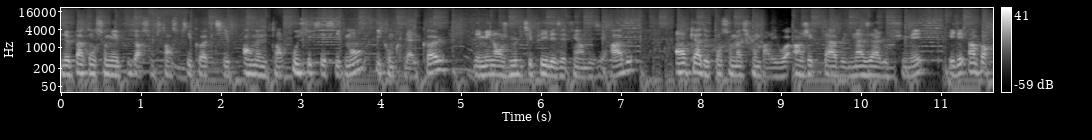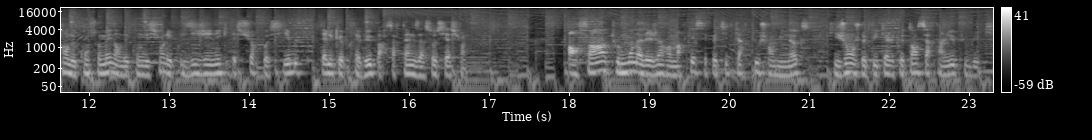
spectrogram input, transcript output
Ne pas consommer plusieurs substances psychoactives en même temps ou successivement, y compris l'alcool, les mélanges multiplient les effets indésirables, en cas de consommation par les voies injectables, nasales ou fumées, il est important de consommer dans des conditions les plus hygiéniques et sûres possibles, telles que prévues par certaines associations. Enfin, tout le monde a déjà remarqué ces petites cartouches en inox qui jongent depuis quelque temps certains lieux publics.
